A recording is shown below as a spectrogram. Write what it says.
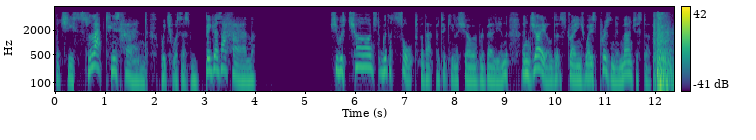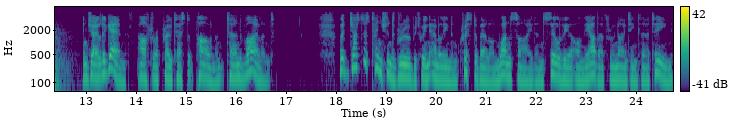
that she slapped his hand, which was as big as a ham. She was charged with assault for that particular show of rebellion and jailed at Strangeways Prison in Manchester. And jailed again after a protest at Parliament turned violent. But just as tensions grew between Emmeline and Christabel on one side and Sylvia on the other through 1913,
